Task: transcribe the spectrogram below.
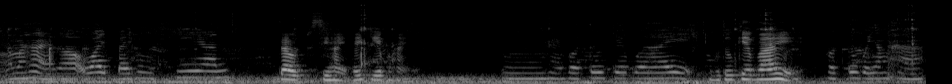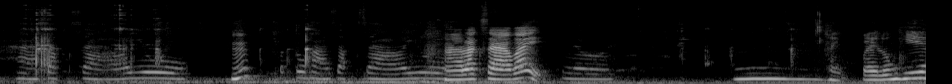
เอามาใหายก็เอาไว้ไปห้องเรียนเจ้าสิให้ไผเก็บให้อืมให้พอตู้เก็บไว้ประตูเก็บไว้พอตู้ก็ยังหาหาศักษาไว้อยู่ หึ พอตู้หาศักษาไว้อยู่ หารัก ษาไว้เลยอืมให้ไปโรงเรีย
